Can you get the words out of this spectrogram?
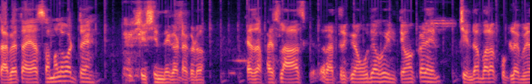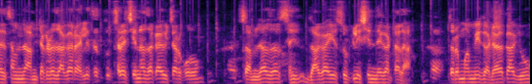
ताब्यात आहे असं मला वाटतंय. श्री शिंदे गटाकडं. त्याचा फैसला आज रात्री किंवा उद्या होईल तेव्हा कळेल. चिन्ह मला कुठलं मिळेल? समजा आमच्याकडे जागा राहिली तर दुसऱ्या चिन्हाचा काय विचार करू? समजा जर जागा ही सुटली शिंदे गटाला तर मग मी घड्याळ का घेऊ?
